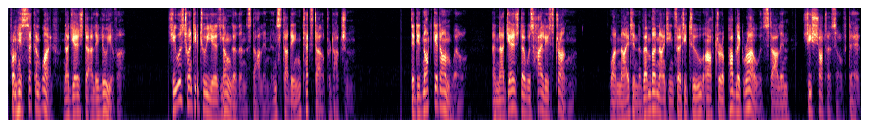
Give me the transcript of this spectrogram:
From his second wife, Nadezhda Alliluyeva. She was 22 years younger than Stalin and studying textile production. They did not get on well, and Nadezhda was highly strung. One night in November 1932, after a public row with Stalin, she shot herself dead.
